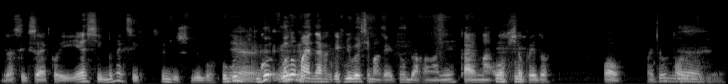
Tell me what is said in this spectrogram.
that's exactly ya sih bener sih setuju setuju gue gue Yeah, gue it- lumayan efektif juga sih makanya itu belakangan ini karena workshop itu. Wow itu tahun Yeah. juga ya.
